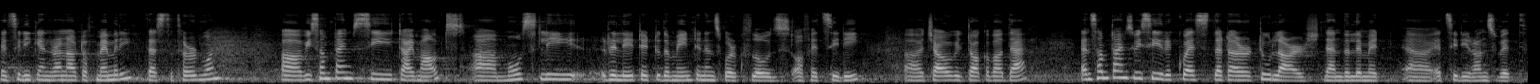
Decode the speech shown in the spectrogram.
etcd can run out of memory, that's the third one. Uh, we sometimes see timeouts, uh, mostly related to the maintenance workflows of etcd. Uh, Chao will talk about that. And sometimes we see requests that are too large than the limit uh, etcd runs with.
